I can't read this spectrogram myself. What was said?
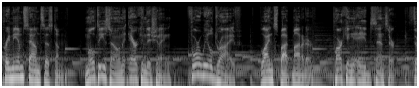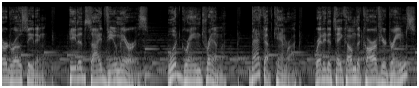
premium sound system, multi-zone air conditioning, four-wheel drive, blind spot monitor, parking aid sensor, third row seating, heated side view mirrors, wood grain trim, backup camera. Ready to take home the car of your dreams?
